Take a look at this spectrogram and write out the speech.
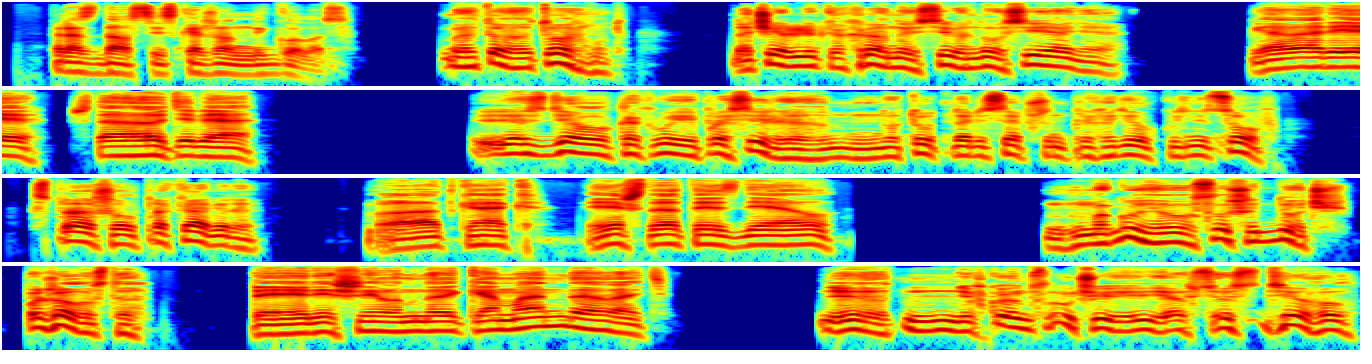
— раздался искаженный голос. «Это Тормут, начальник охраны Северного Сияния». «Говори, что у тебя?» Я сделал, как вы и просили, но тут на ресепшн приходил Кузнецов, спрашивал про камеры». «Вот как? И что ты сделал?» «Могу я услышать дочь? Пожалуйста». «Ты решил мной командовать?» «Нет, ни в коем случае. Я все сделал.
